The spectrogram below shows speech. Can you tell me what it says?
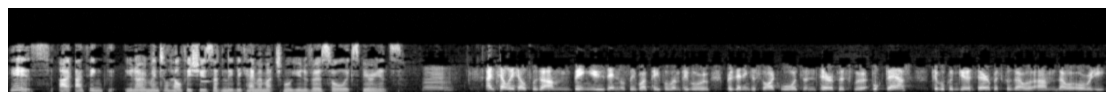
Yes, I, I think, you know, mental health issues suddenly became a much more universal experience. And telehealth was um, being used endlessly by people, and people were presenting to psych wards, and therapists were booked out. People couldn't get a therapist because they were um, they were already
